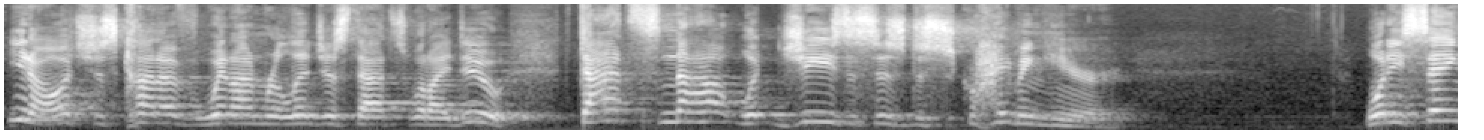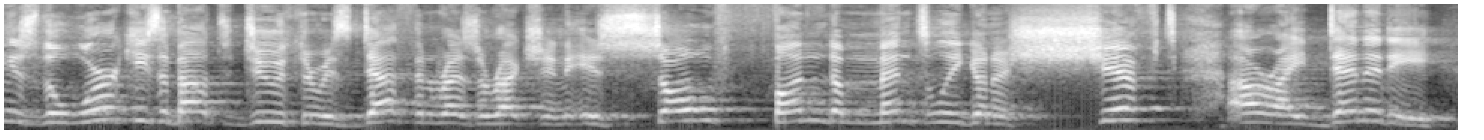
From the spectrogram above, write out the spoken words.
you know, it's just kind of when I'm religious, that's what I do. That's not what Jesus is describing here. What he's saying is the work he's about to do through his death and resurrection is so fundamentally going to shift our identity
